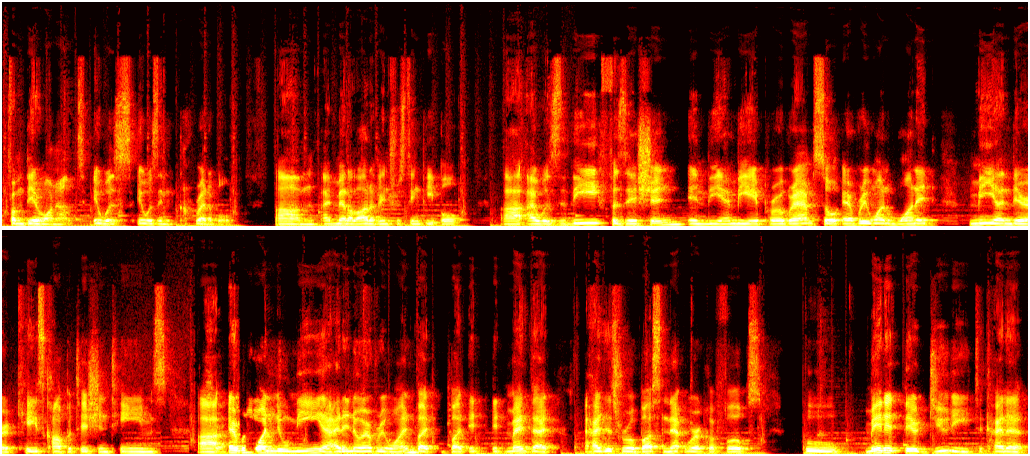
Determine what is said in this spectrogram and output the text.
from there on out. It was, it was incredible. Um, I met a lot of interesting people. Uh, I was the physician in the MBA program. So everyone wanted me on their case competition teams. Uh, sure. Everyone knew me. I didn't know everyone, but but it, it meant that I had this robust network of folks who made it their duty to kind of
